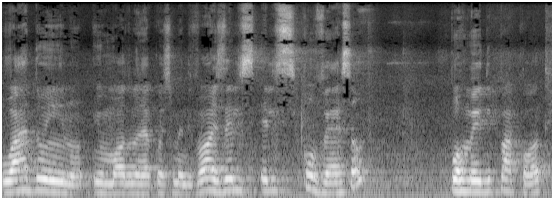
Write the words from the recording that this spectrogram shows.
o Arduino e o módulo de reconhecimento de voz, eles, eles conversam por meio de pacotes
